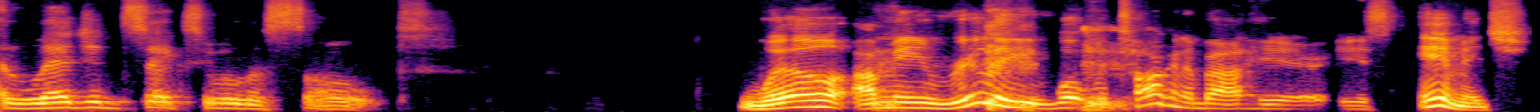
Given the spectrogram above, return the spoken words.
alleged sexual assault. Well, I mean, really, what we're talking about here is image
